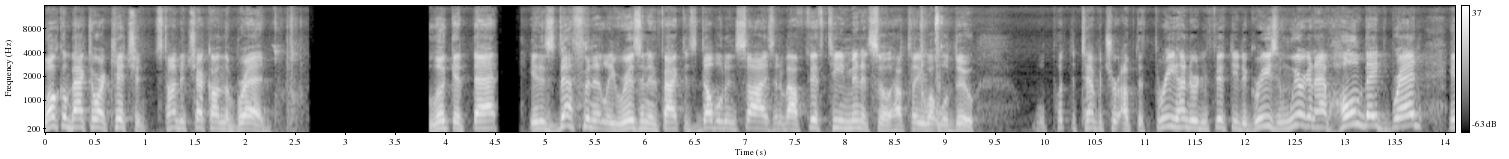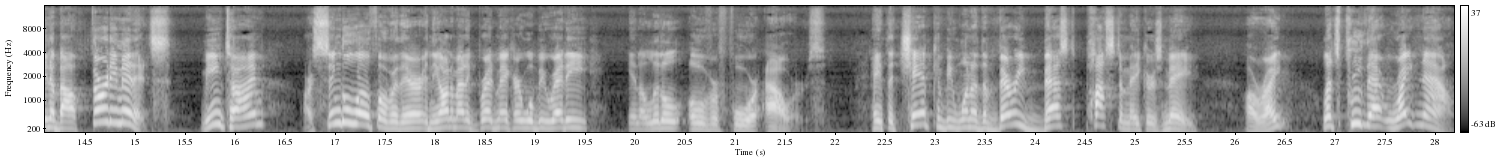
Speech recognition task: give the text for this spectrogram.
Welcome back to our kitchen. It's time to check on the bread. Look at that. It has definitely risen. In fact, it's doubled in size in about 15 minutes. So I'll tell you what we'll do. We'll put the temperature up to 350 degrees, and we're going to have home baked bread in about 30 minutes. Meantime, our single loaf over there in the automatic bread maker will be ready in a little over four hours. Hey, the Champ can be one of the very best pasta makers made. All right? Let's prove that right now.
